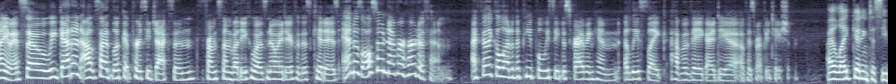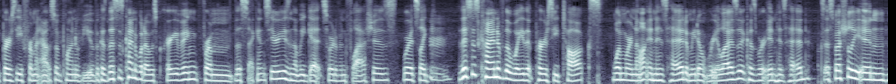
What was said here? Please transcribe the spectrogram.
Anyway, so we get an outside look at Percy Jackson from somebody who has no idea who this kid is and has also never heard of him. I feel like a lot of the people we see describing him at least like have a vague idea of his reputation. I like getting to see Percy from an outside point of view because this is kind of what I was craving from the second series and that we get sort of in flashes where it's like mm. this is kind of the way that Percy talks when we're not in his head and we don't realize it because we're in his head. Especially in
